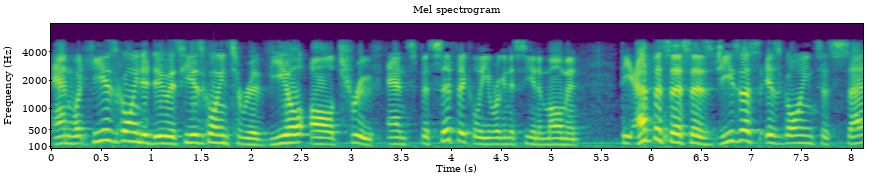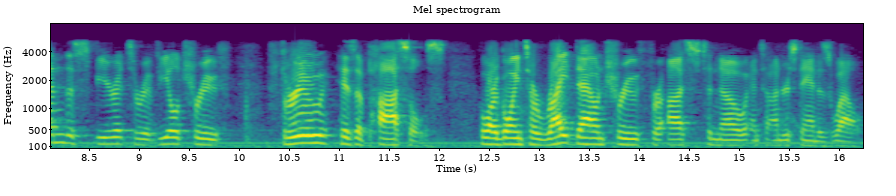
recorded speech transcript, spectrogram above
And what he is going to do is he is going to reveal all truth. And specifically, we're going to see in a moment, the emphasis is Jesus is going to send the Spirit to reveal truth through his apostles who are going to write down truth for us to know and to understand as well.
